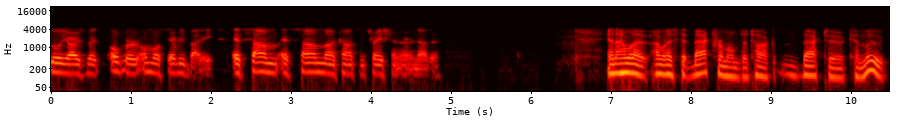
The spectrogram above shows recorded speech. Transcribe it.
schoolyards but over almost everybody at some at some uh, concentration or another. And I want to I want to step back for a moment to talk back to Kamut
